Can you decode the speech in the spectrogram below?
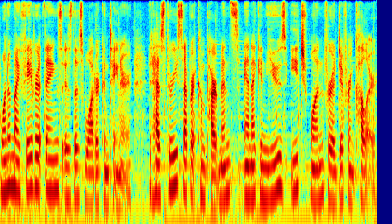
One of my favorite things is this water container. It has three separate compartments and I can use each one for a different color.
